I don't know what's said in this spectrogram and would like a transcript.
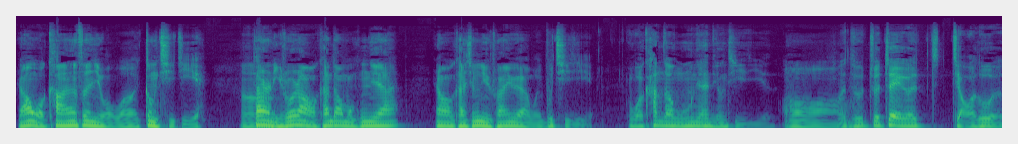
然后我看完分析我我更起急。嗯。但是你说让我看《盗梦空间》，让我看《星际穿越》，我就不起急。我看《盗梦空间》挺起急的，哦，我就就这个角度、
